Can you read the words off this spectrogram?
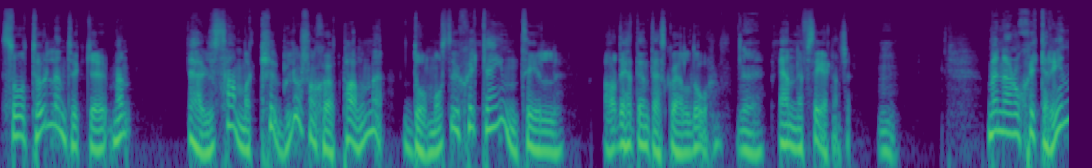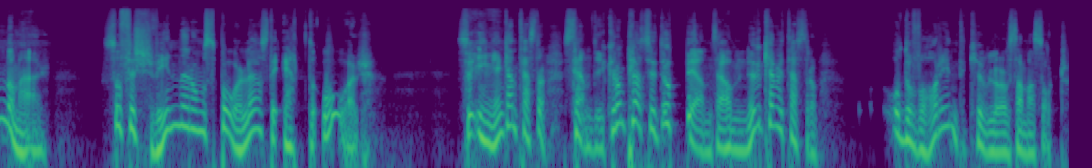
Så tullen tycker, men det här är ju samma kulor som sköt Palme. De måste vi skicka in till, ja det hette inte SKL då, Nej. NFC kanske. Mm. Men när de skickar in de här så försvinner de spårlöst i ett år. Så ingen kan testa dem. Sen dyker de plötsligt upp igen, så här, ja, nu kan vi testa dem. Och då var det inte kulor av samma sort.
